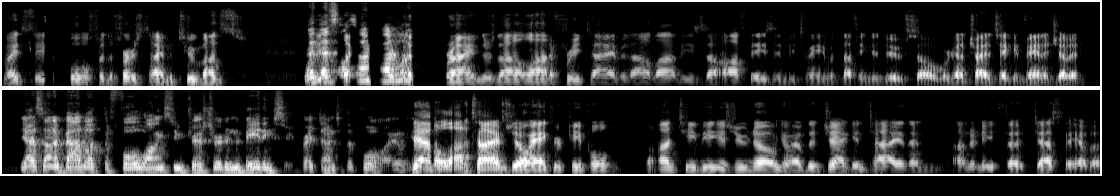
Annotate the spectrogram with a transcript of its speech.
might see the pool for the first time in two months. That, that's, that's not bad. Brian, there's not a lot of free time and not a lot of these uh, off days in between with nothing to do. So we're going to try to take advantage of it. Yeah, it's not a bad look. The full long sleeve dress shirt and the bathing suit right down to the pool. I, yeah, know. a lot of times, you know, anchor people on TV, as you know, you'll have the jacket and tie, and then underneath the desk, they have a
